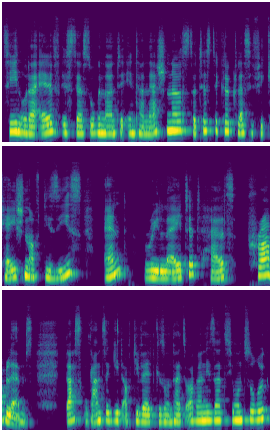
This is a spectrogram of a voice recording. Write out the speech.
10 oder 11 ist der sogenannte International Statistical Classification of Disease and Related Health Problems. Das Ganze geht auf die Weltgesundheitsorganisation zurück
